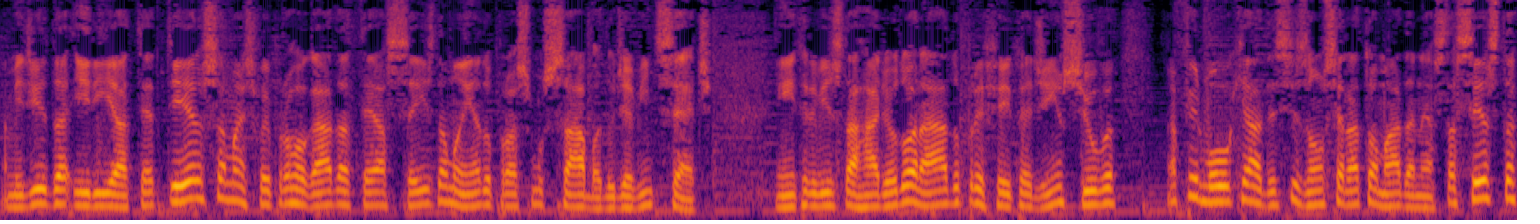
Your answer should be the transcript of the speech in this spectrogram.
A medida iria até terça, mas foi prorrogada até às seis da manhã do próximo sábado, dia 27. Em entrevista à Rádio Eldorado, o prefeito Edinho Silva afirmou que a decisão será tomada nesta sexta,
